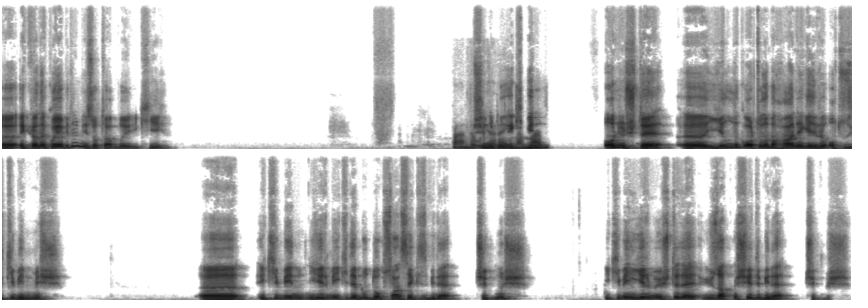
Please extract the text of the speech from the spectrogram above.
Eee, ekrana koyabilir miyiz o tabloyu 2'yi? Ben de Şimdi bu uyarayım hemen. 2013'te, eee, yıllık ortalama hane geliri 32.000'miş. Eee, 2022'de bu 98.000'e çıkmış. 2023'te de 167.000'e çıkmış.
